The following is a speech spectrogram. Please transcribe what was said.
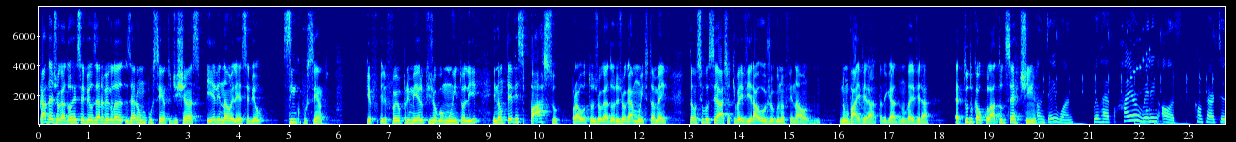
cada jogador recebeu 0,01% de chance. Ele não, ele recebeu 5%. Porque ele foi o primeiro que jogou muito ali e não teve espaço para outros jogadores jogar muito também. Então, se você acha que vai virar o jogo no final, não vai virar, tá ligado? Não vai virar. É tudo calculado, tudo certinho. On day one, we'll have higher winning odds compared to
